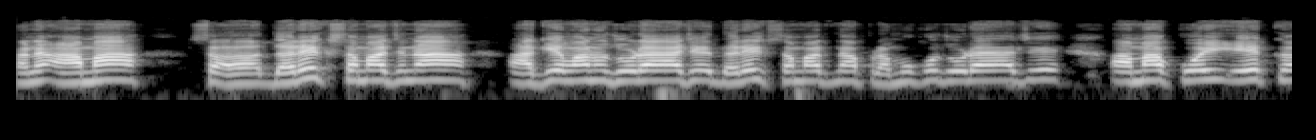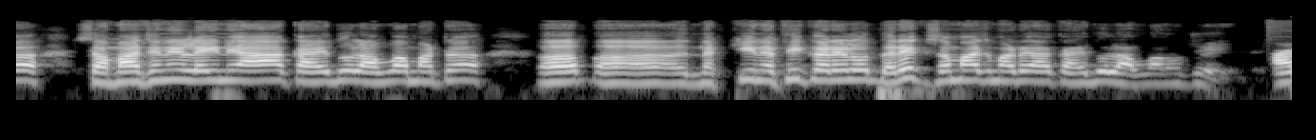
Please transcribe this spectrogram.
અને આમાં દરેક સમાજના આગેવાનો જોડાયા છે, દરેક સમાજના પ્રમુખો જોડાયા છે. આમાં કોઈ એક સમાજને લઈને આ કાયદો લાવવા માટે નક્કી નથી કરેલો. દરેક સમાજ માટે આ કાયદો લાવવાનો છે. આ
